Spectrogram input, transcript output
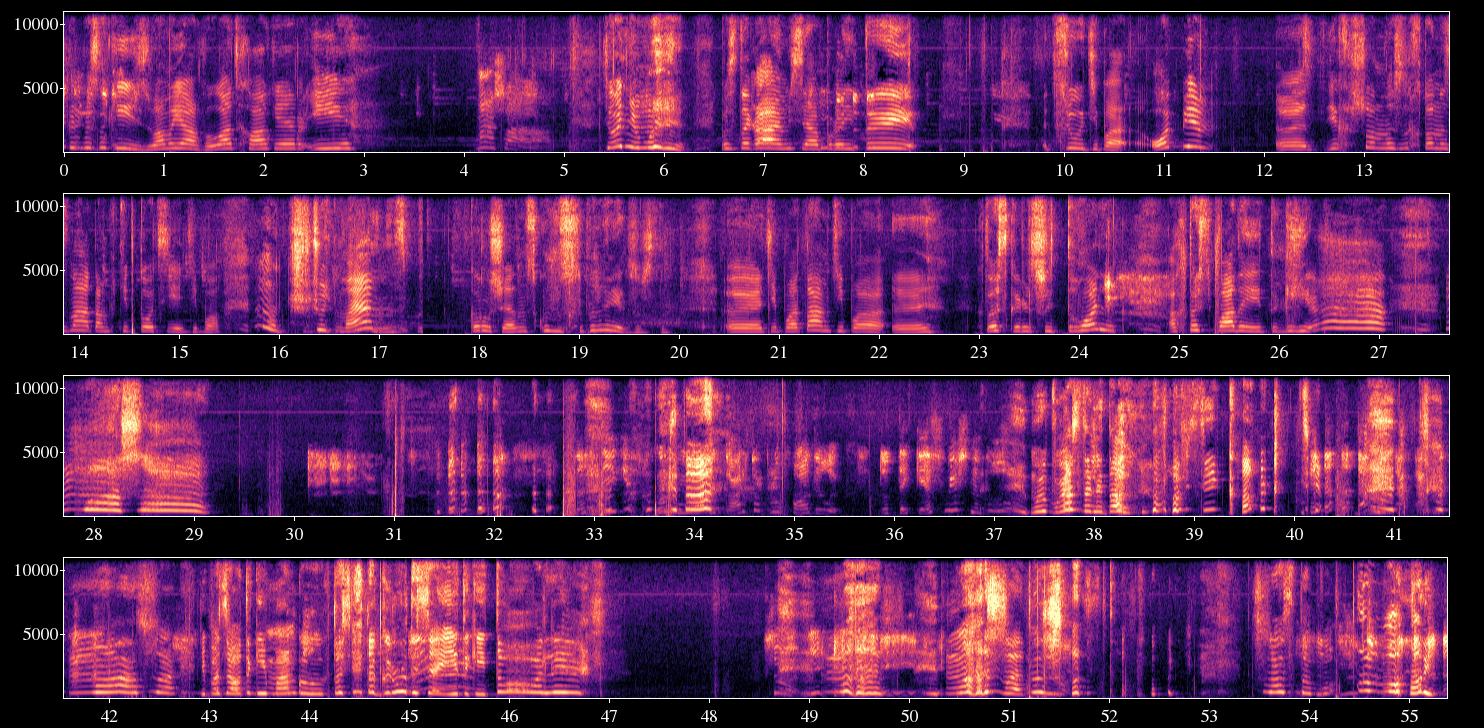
підписники! З вами я, Влад Хакер, і Маша! сьогодні ми постараємося пройти цю, типа, обі. Е, якщо не, з- хто не знає, там в Тіктоці є, типа, ну, чуть-чуть мем. Коротше, я на секунду зупинив, як завжди. Е, типа, там, типа, е, хтось кричить тролік, а хтось падає і такий. А, Маша! і такий Толі. Що? Маша, ну що з тобою? Що з тобою? Ой!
